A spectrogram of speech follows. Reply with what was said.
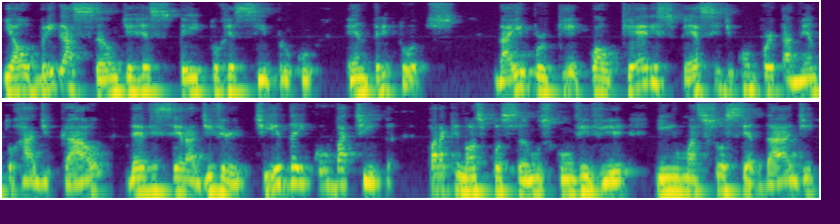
e a obrigação de respeito recíproco entre todos. Daí porque qualquer espécie de comportamento radical deve ser advertida e combatida, para que nós possamos conviver em uma sociedade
